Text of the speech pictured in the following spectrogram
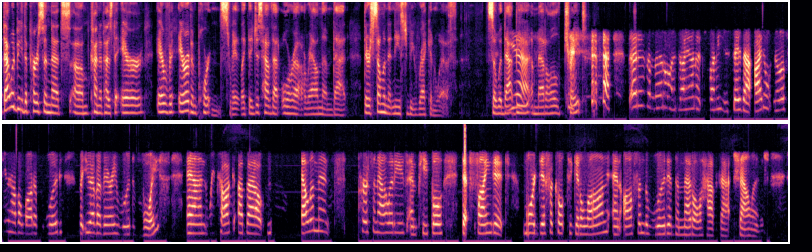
That would be the person that's um, kind of has the air air air of importance, right? Like they just have that aura around them that there's someone that needs to be reckoned with. So would that yes. be a metal trait? that is a metal. And Diana, it's funny you say that. I don't know if you have a lot of wood, but you have a very wood voice. And we talk about elements, personalities, and people that find it more difficult to get along. And often the wood and the metal have that challenge.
